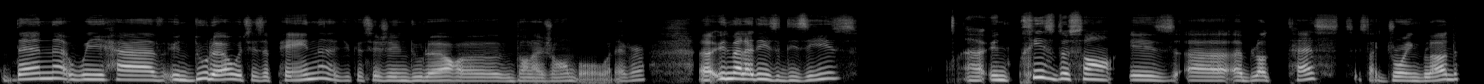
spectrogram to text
then we have une douleur, which is a pain. You can say j'ai une douleur euh, dans la jambe or whatever. Uh, une maladie is a disease. Uh, une prise de sang is uh, a blood test. It's like drawing blood.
